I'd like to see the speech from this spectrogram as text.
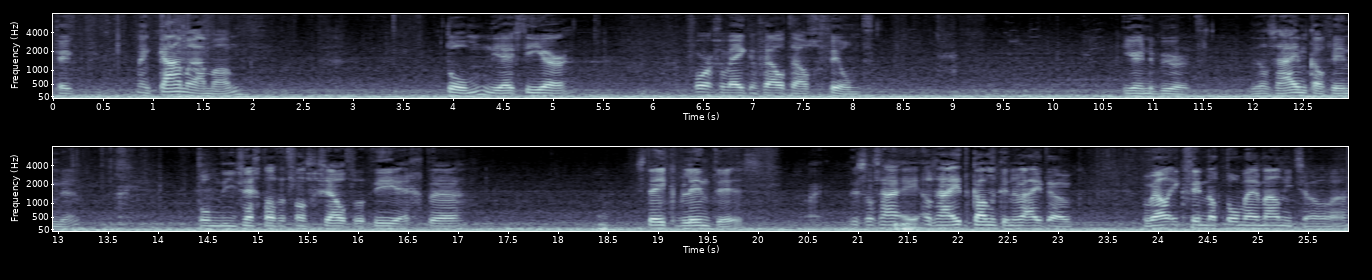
Kijk, mijn cameraman, Tom, die heeft hier vorige week een veldtuil gefilmd. Hier in de buurt. Dus als hij hem kan vinden. Tom die zegt altijd van zichzelf dat hij echt eh steekblind is. Dus als hij, als hij het kan, kunnen wij het ook. Hoewel ik vind dat Tom helemaal niet zo, eh,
